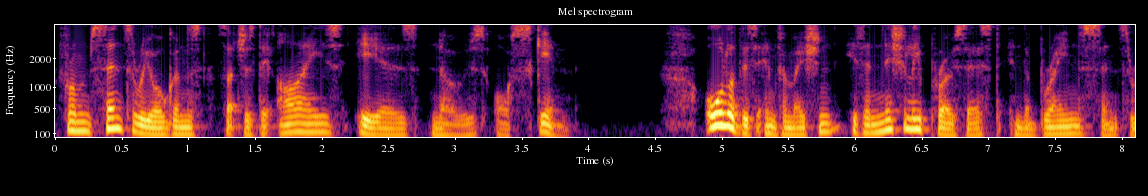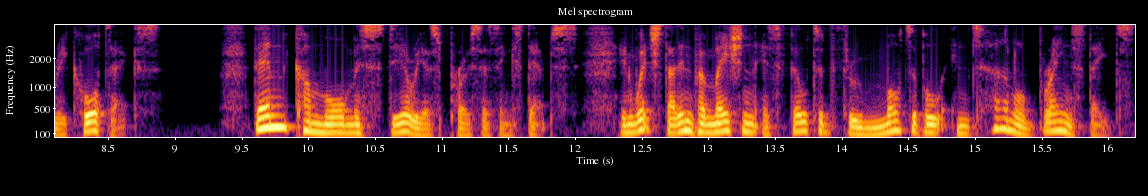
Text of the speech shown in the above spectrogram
from sensory organs such as the eyes, ears, nose, or skin. All of this information is initially processed in the brain's sensory cortex. Then come more mysterious processing steps, in which that information is filtered through multiple internal brain states,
